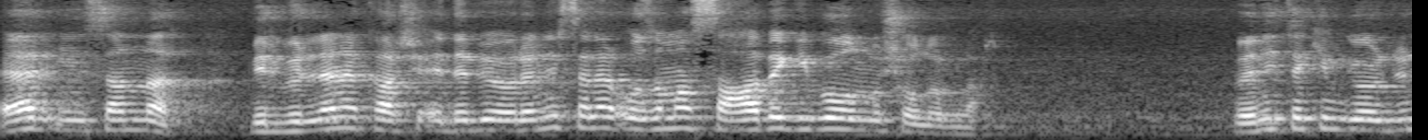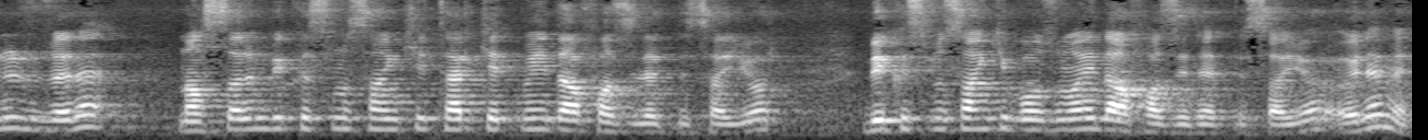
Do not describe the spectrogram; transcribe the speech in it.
eğer insanlar birbirlerine karşı edebi öğrenirseler o zaman sahabe gibi olmuş olurlar. Ve nitekim gördüğünüz üzere Nasların bir kısmı sanki terk etmeyi daha faziletli sayıyor. Bir kısmı sanki bozmayı daha faziletli sayıyor. Öyle mi?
